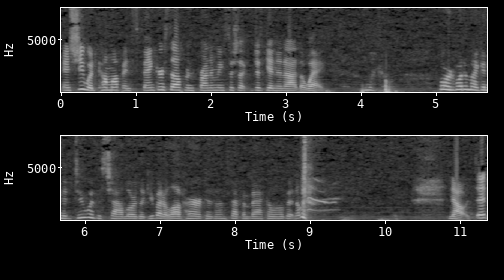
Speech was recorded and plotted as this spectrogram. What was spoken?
and she would come up and spank herself in front of me, so she's like just getting it out of the way. I'm like, Lord, what am I going to do with this child? Lord's like, you better love her because I'm stepping back a little bit. no, it,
